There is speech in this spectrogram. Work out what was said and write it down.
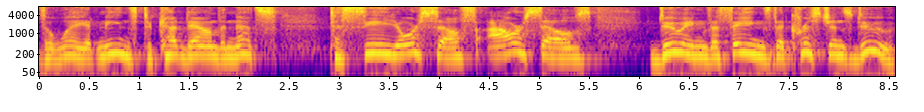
the way? It means to cut down the nets, to see yourself, ourselves, doing the things that Christians do.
